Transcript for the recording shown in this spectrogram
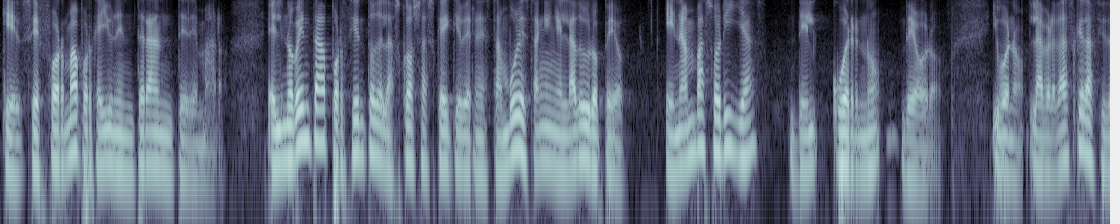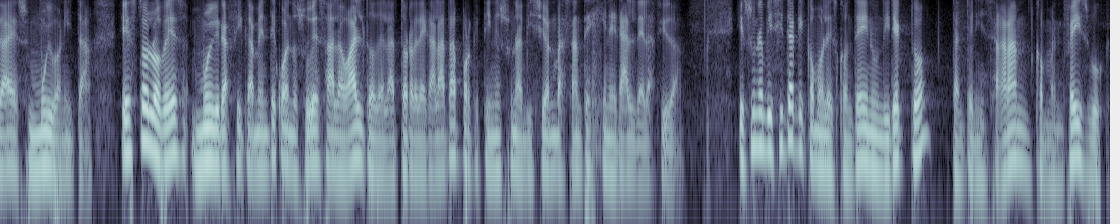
que se forma porque hay un entrante de mar. El 90% de las cosas que hay que ver en Estambul están en el lado europeo, en ambas orillas del cuerno de oro. Y bueno, la verdad es que la ciudad es muy bonita. Esto lo ves muy gráficamente cuando subes a lo alto de la Torre de Galata porque tienes una visión bastante general de la ciudad. Es una visita que, como les conté en un directo, tanto en Instagram como en Facebook,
